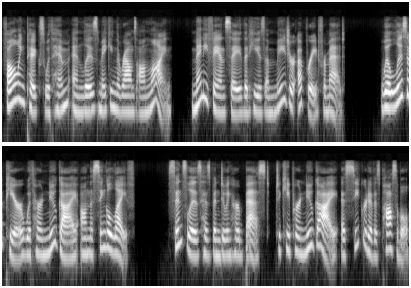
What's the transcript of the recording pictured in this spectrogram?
Following pics with him and Liz making the rounds online, many fans say that he is a major upgrade from Ed. Will Liz appear with her new guy on the single life? Since Liz has been doing her best to keep her new guy as secretive as possible,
